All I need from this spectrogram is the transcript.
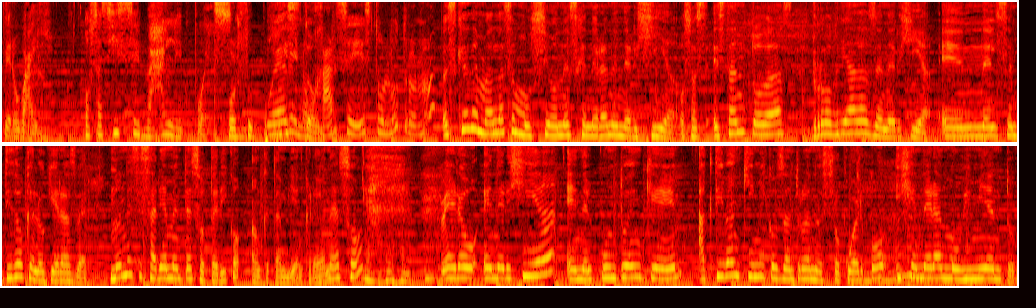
Pero vaya. O sea, sí se vale, pues. Por supuesto. enojarse, esto, lo otro, ¿no? Es que además las emociones generan energía, o sea, están todas rodeadas de energía, en el sentido que lo quieras ver. No necesariamente esotérico, aunque también creo en eso, pero energía en el punto en que activan químicos dentro de nuestro cuerpo y generan movimiento.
